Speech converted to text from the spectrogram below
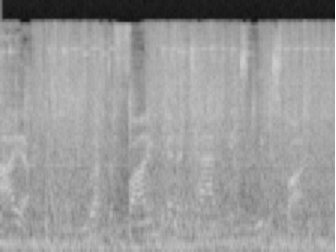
Aya, you have to find and attack its weak spot.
